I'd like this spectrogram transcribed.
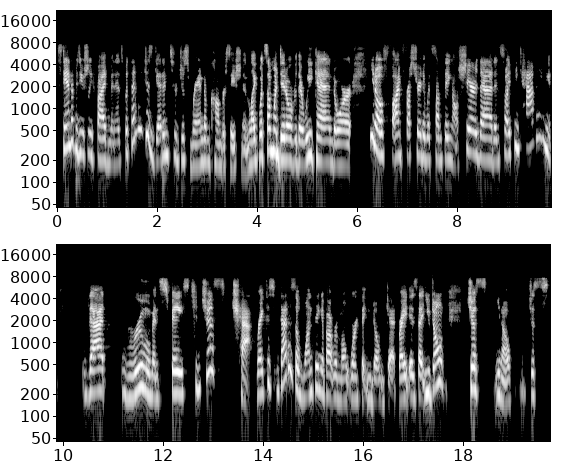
stand up is usually five minutes, but then we just get into just random conversation, like what someone did over their weekend, or, you know, if I'm frustrated with something, I'll share that. And so I think having that room and space to just chat, right? Because that is the one thing about remote work that you don't get, right? Is that you don't just, you know, just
